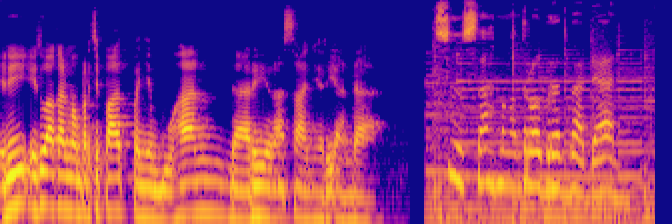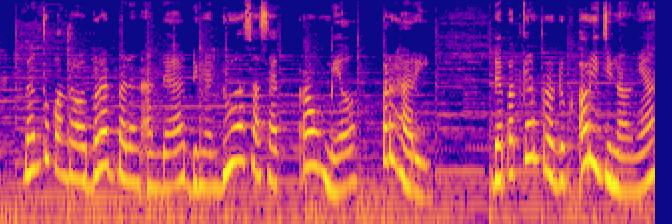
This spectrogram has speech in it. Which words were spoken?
Jadi itu akan mempercepat penyembuhan dari rasa nyeri Anda. Susah mengontrol berat badan? Bantu kontrol berat badan Anda dengan 2 saset raw meal per hari. Dapatkan produk originalnya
